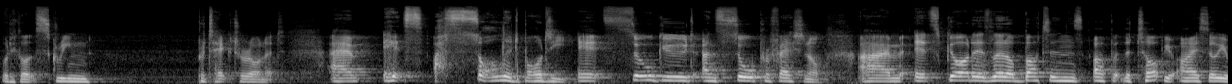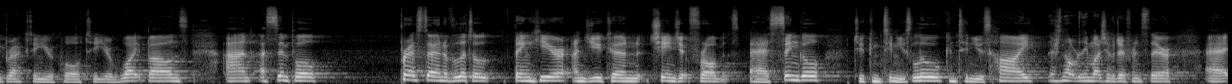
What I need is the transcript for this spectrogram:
what do you call it, screen protector on it. Um, it's a solid body. It's so good and so professional. Um, it's got its little buttons up at the top, your ISO, your bracketing, your quality, your white balance, and a simple press down of a little thing here and you can change it from uh, single to continuous low, continuous high. There's not really much of a difference there. Uh,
